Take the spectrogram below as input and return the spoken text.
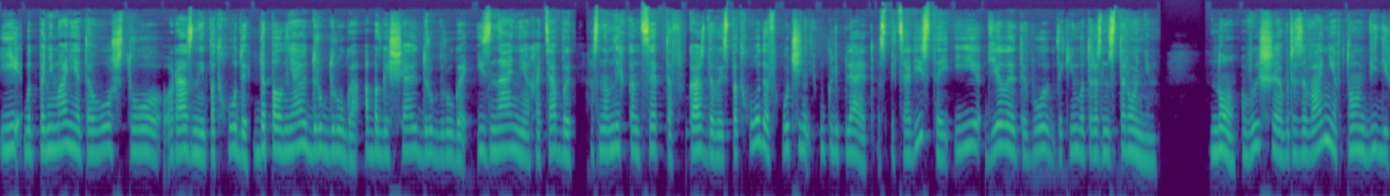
И вот понимание того, что разные подходы дополняют друг друга, обогащают друг друга, и знание хотя бы основных концептов каждого из подходов очень укрепляет специалиста и делает его таким вот разносторонним. Но высшее образование в том виде,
